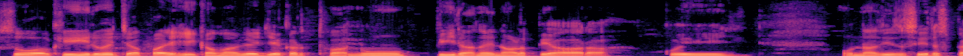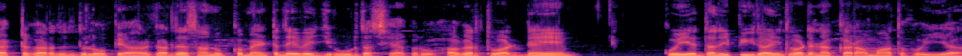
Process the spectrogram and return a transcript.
ਸੋ ਅਖੀਰ ਵਿੱਚ ਆਪਾਂ ਇਹੀ ਕਵਾਂਗੇ, ਜੇਕਰ ਤੁਹਾਨੂੰ ਪੀਰਾਂ ਦੇ ਨਾਲ ਪਿਆਰ ਆ, ਕੋਈ ਉਹਨਾਂ ਦੀ ਤੁਸੀਂ ਰਿਸਪੈਕਟ ਕਰਦੇ, ਦਿਲੋਂ ਪਿਆਰ ਕਰਦੇ, ਸਾਨੂੰ ਕਮੈਂਟ ਦੇ ਵਿੱਚ ਜ਼ਰੂਰ ਦੱਸਿਆ ਕਰੋ। ਅਗਰ ਤੁਹਾਡੇ ਕੋਈ ਇੱਦਾਂ ਦੀ ਪੀਰਾਂ ਦੀ ਤੁਹਾਡੇ ਨਾਲ ਕਰਾਮਾਤ ਹੋਈ ਆ।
